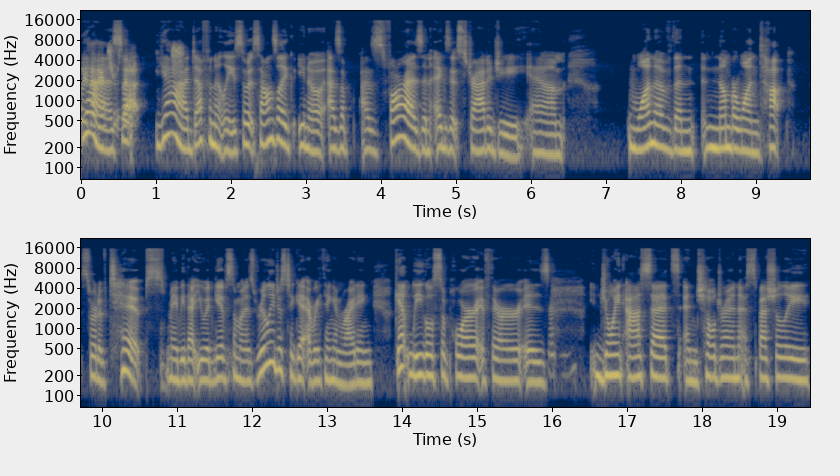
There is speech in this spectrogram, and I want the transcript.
yeah. So that. yeah, definitely. So it sounds like you know, as a as far as an exit strategy, um, one of the n- number one top sort of tips maybe that you would give someone is really just to get everything in writing get legal support if there is mm-hmm. Joint assets and children especially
